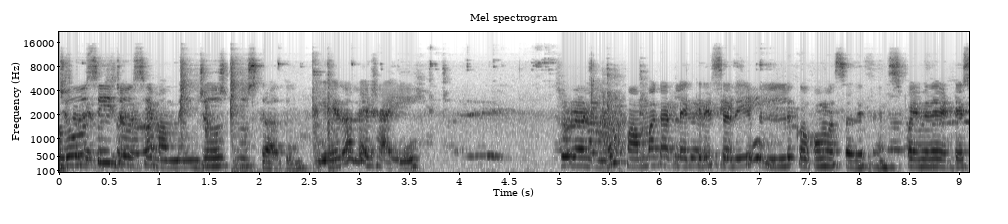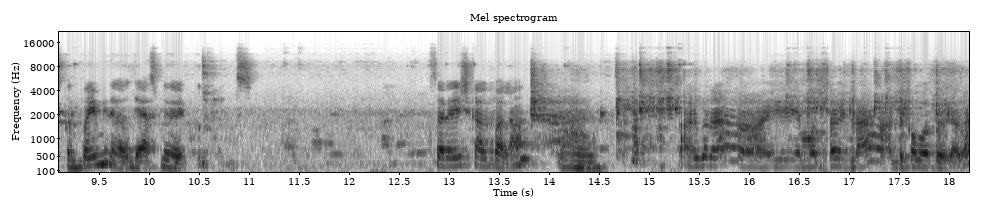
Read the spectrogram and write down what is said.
Juicy juicy. Mummy. Juice juice కాదు. ఏదో లేసాయి చూడండి. మా అమ్మకి అట్లా ఎక్కిరిస్తుంది ఫుల్ కోపం వస్తుంది ఫ్రెండ్స్. పొయ్యి మీద పెట్టేసుకుని పొయ్యి మీద కాదు గ్యాస్ మీద పెట్టుకుంది ఫ్రెండ్స్. సరే వేసి కలపాలా? ఉమ్. అడుగున ఇది మొత్తం ఇట్లా అడ్డుకోబోతుంది కదా.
